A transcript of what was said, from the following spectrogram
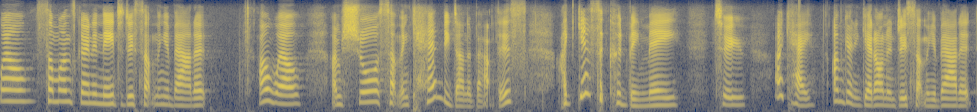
well, someone's going to need to do something about it oh well, I'm sure something can be done about this. I guess it could be me, to, okay, I'm going to get on and do something about it.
